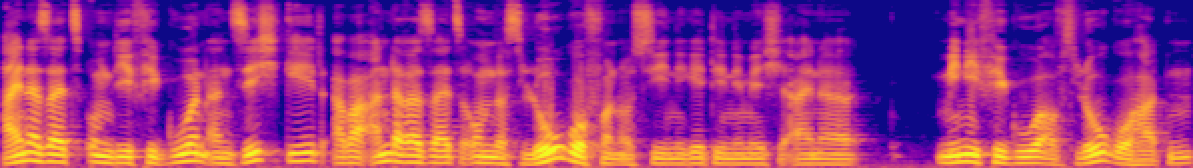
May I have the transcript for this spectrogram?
einerseits um die Figuren an sich geht, aber andererseits auch um das Logo von Orsini geht, die nämlich eine Minifigur aufs Logo hatten.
